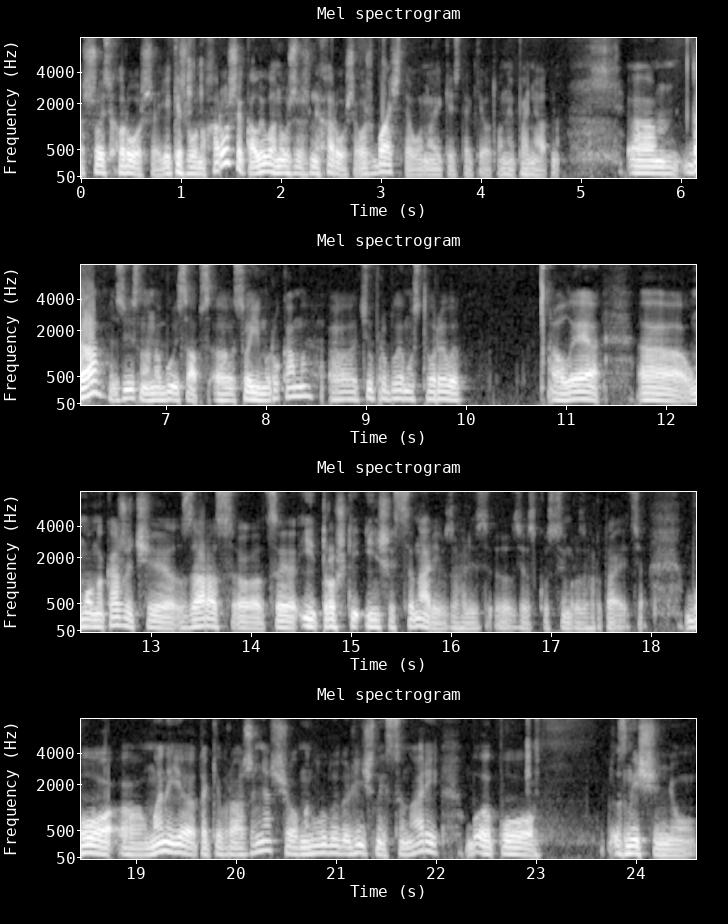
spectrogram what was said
щось хороше. Яке ж воно хороше, коли воно вже ж не хороше. Ось бачите, воно якесь таке от непонятне. Ем, да, звісно, НАБУ і САП своїми руками цю проблему створили. Але, е, умовно кажучи, зараз е, це і трошки інший сценарій взагалі в зв'язку з цим розгортається. Бо в мене є таке враження, що минулорічний сценарій по знищенню.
